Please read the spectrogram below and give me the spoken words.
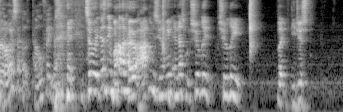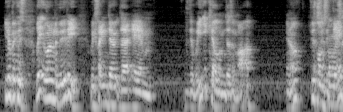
doesn't matter. was? I thought it was pillow fights. so it doesn't matter how it happens, you know what I mean? And that's what surely, surely, like you just, you know, because later on in the movie we find out that um, the way you kill them doesn't matter, you know, just as long as they're dead.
